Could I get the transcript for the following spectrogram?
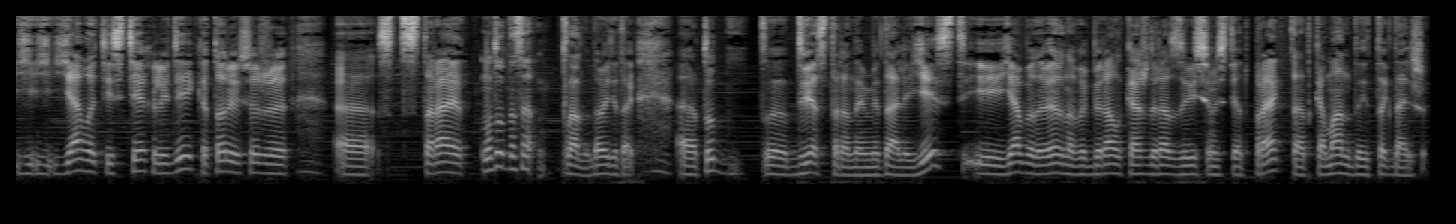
я вот из тех людей, которые все же э, старают... Ну, тут на самом... Ладно, давайте так. Э, тут две стороны медали есть, и я бы, наверное, выбирал каждый раз в зависимости от проекта, от команды и так дальше,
